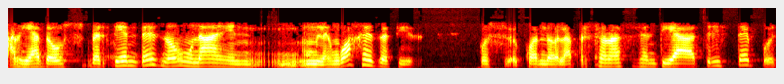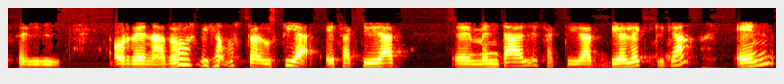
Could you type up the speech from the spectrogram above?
Había dos vertientes, ¿no? Una en un lenguaje, es decir, pues cuando la persona se sentía triste, pues el ordenador, digamos, traducía esa actividad eh, mental, esa actividad bioeléctrica, en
